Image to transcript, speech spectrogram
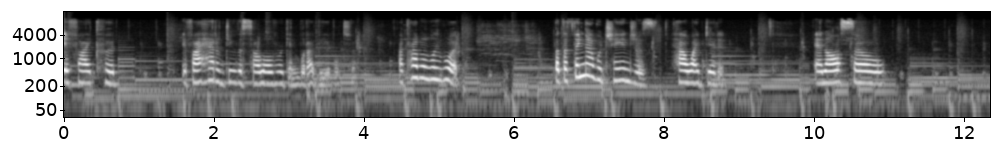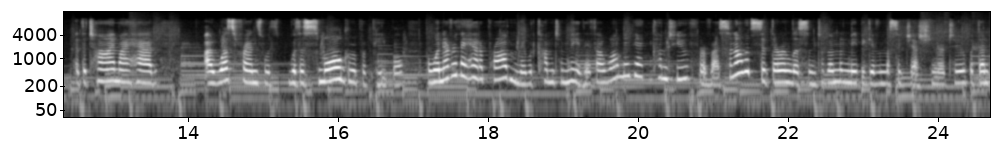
if I could if I had to do this all over again, would I be able to? I probably would. But the thing I would change is how I did it. And also at the time I had I was friends with, with a small group of people, but whenever they had a problem, they would come to me. They thought, well, maybe I can come to you for advice. And I would sit there and listen to them and maybe give them a suggestion or two, but then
